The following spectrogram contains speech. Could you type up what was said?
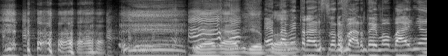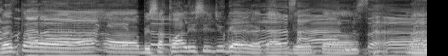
ya kan gitu. Eh tapi transfer partai mah banyak Betul, sekarang. eh, gitu. bisa koalisi juga ya kan Eh, gitu. sans, eh. Nah,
